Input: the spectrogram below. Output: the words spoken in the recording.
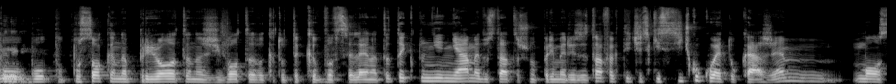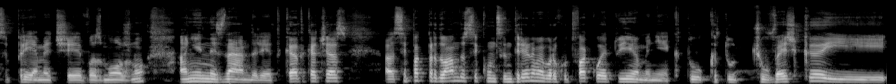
по, по, по посока на природата на живота като такъв в Вселената, тъй като ние нямаме достатъчно примери за това. Фактически всичко, което кажем, може да се приеме, че е възможно, а ние не знаем дали е така. Така че аз а, все пак предлагам да се концентрираме върху това, което имаме ние, като, като човешка и,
